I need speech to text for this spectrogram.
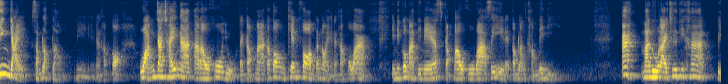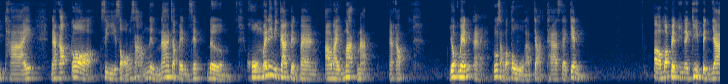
ยิ่งใหญ่สำหรับเรา นี่นะครับก็หวังจะใช้งานอาราโคอยู่ แต่กลับมาก็ต้องเค้นฟอร์มกันหน่อยนะครับ เพราะว่าอินิโกมาติเนสกับเปาคูบาซี่เนี่ยกำลังทำได้ดีอะมาดูรายชื่อที่คาดปิดท้ายนะครับก็ 4 2 3 1 น่าจะเป็นเซตเดิม คงไม่ได้มีการเปลี่ยนแปลงอะไรมากนักนะครับ ยกเว้นอ่าผู้สาประตูครับจากแทสเซเกน เอ่อมาเป็นอินากิเป็นยา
